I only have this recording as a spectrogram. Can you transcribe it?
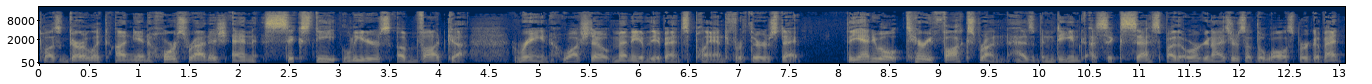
plus garlic, onion, horseradish, and 60 liters of vodka. Rain washed out many of the events planned for Thursday. The annual Terry Fox Run has been deemed a success by the organizers of the Wallaceburg event.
